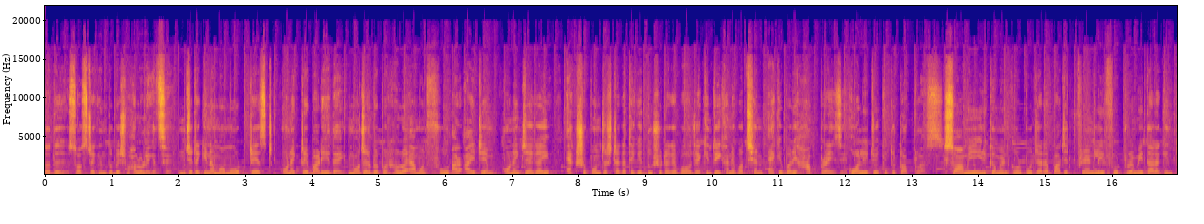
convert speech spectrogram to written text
তাদের সসটা কিন্তু বেশ ভালো লেগেছে, যেটা কিনা মোমোর টেস্ট অনেকটাই বাড়িয়ে দেয়। মজার ব্যাপার হলো, এমন ফুড আর আইটেম অনেক জায়গায় একশো পঞ্চাশ টাকা থেকে দুশো টাকায় পাওয়া যায়, কিন্তু এখানে পাচ্ছেন একেবারে হাফ প্রাইসে কোয়ালিটিও কিন্তু টপ ক্লাস সো আমি রিকমেন্ড করব, যারা বাজেট ফ্রেন্ডলি ফুড প্রেমী, তারা কিন্তু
